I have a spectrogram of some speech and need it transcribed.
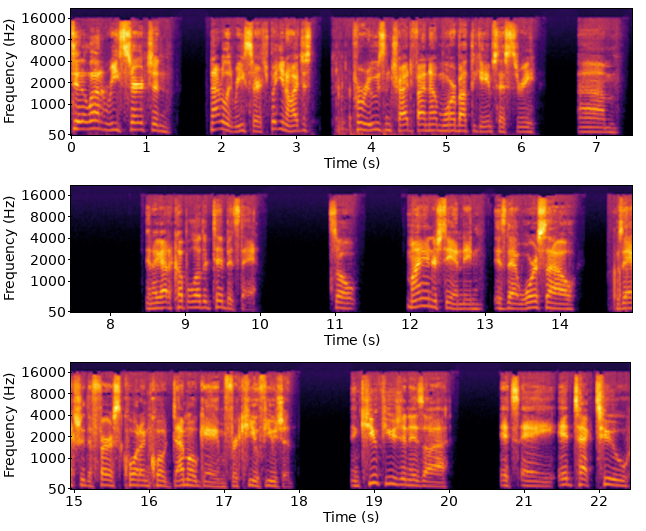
did a lot of research and not really research, but you know, I just perused and tried to find out more about the game's history. Um, and I got a couple other tidbits to add. So, my understanding is that Warsow was actually the first quote unquote demo game for Qfusion. And Qfusion is a it's a id Tech 2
